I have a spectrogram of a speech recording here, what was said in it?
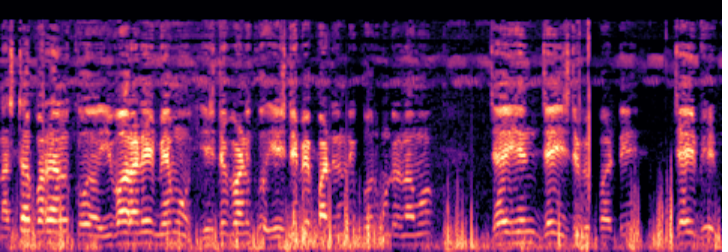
నష్టపరిహారం ఇవ్వాలని మేము ఎస్డిపి ఎస్డిపి పార్టీ నుండి కోరుకుంటున్నాము. జై హింద్ జై ఎస్డిపి పార్టీ జై భీమ్.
